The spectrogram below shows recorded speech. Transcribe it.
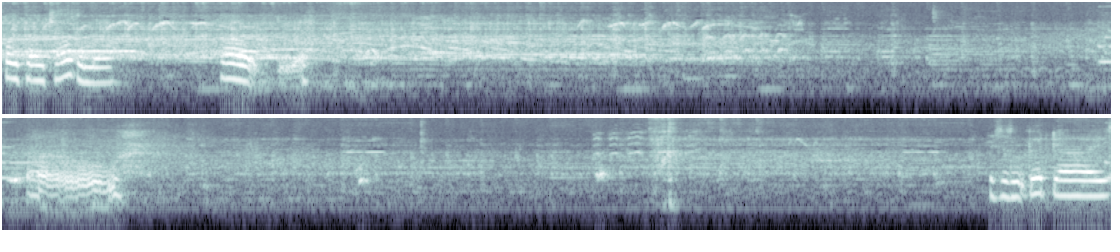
probably put hotels on there. Oh dear. This isn't good, guys.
